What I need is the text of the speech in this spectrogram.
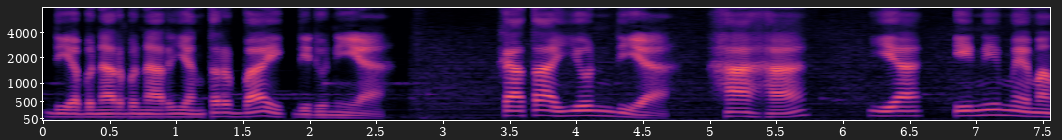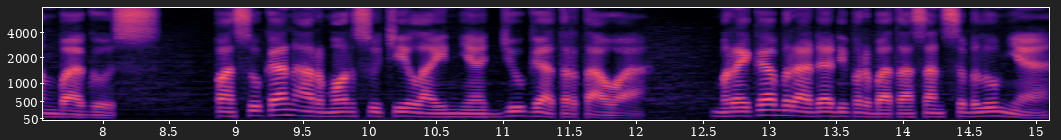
dia benar-benar yang terbaik di dunia. Kata Yun dia, haha, ya, ini memang bagus. Pasukan armor suci lainnya juga tertawa. Mereka berada di perbatasan sebelumnya,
